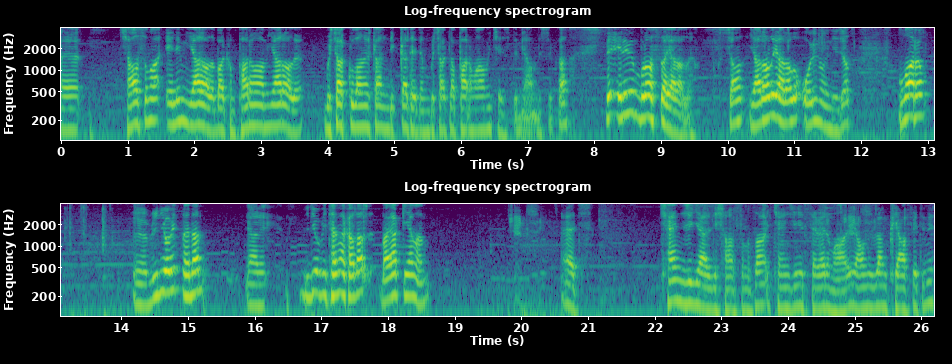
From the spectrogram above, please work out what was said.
Ee, şansıma elim yaralı. Bakın parmağım yaralı. Bıçak kullanırken dikkat edin. Bıçakla parmağımı kestim yanlışlıkla. Ve elimin burası da yaralı. Şans, yaralı yaralı oyun oynayacağız. Umarım e, video bitmeden yani video bitene kadar dayak yemem. Evet. Kenji geldi şansımıza. Kenji'yi severim abi. Yalnız ben kıyafetini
